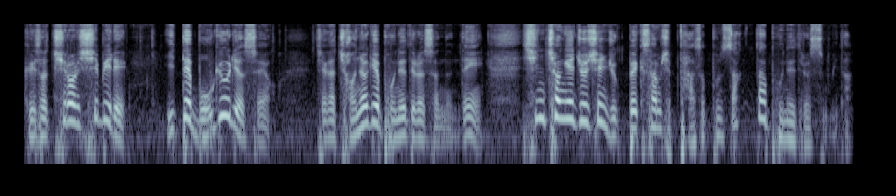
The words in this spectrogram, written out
그래서 7월 11일 이때 목요일이었어요. 제가 저녁에 보내드렸었는데 신청해주신 635분 싹 다 보내드렸습니다.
